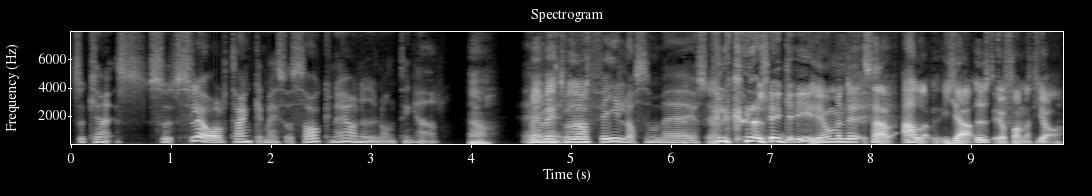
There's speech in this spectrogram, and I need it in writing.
så, kan, så slår tanken mig så saknar jag nu någonting här. ja. Men vet du några vad? filer som eh, jag skulle kunna lägga in. Jo, men det är så här, alla, ja, utgår från att ja.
